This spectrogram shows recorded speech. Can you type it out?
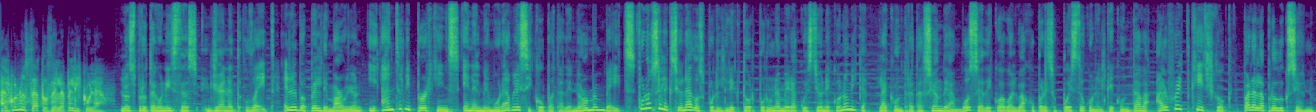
Algunos datos de la película. Los protagonistas, Janet Leigh en el papel de Marion y Anthony Perkins en el memorable psicópata de Norman Bates, fueron seleccionados por el director por una mera cuestión económica. La contratación de ambos se adecuaba al bajo presupuesto con el que contaba Alfred Hitchcock para la producción.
